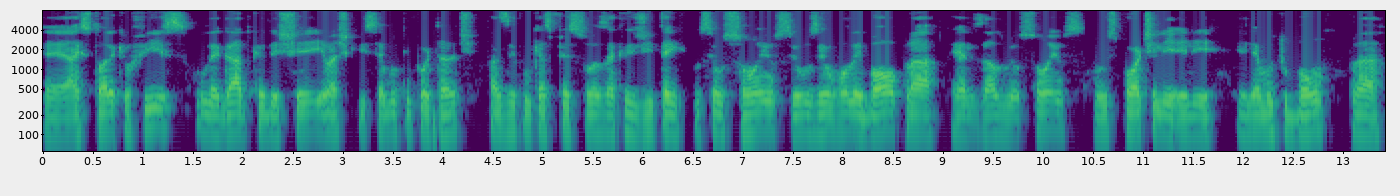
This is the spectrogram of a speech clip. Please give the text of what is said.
é, é, a história que eu fiz, o legado que eu deixei. Eu acho que isso é muito importante, fazer com que as pessoas acreditem nos seus sonhos. Eu usei o voleibol para realizar os meus sonhos. O esporte ele, ele, ele é muito bom para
